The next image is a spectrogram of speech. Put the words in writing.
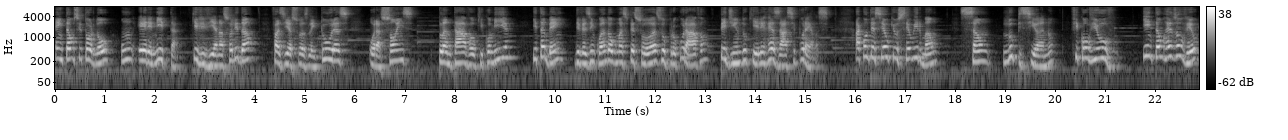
Então se tornou um eremita que vivia na solidão, fazia suas leituras, orações, plantava o que comia e também, de vez em quando, algumas pessoas o procuravam pedindo que ele rezasse por elas. Aconteceu que o seu irmão, São Lupiciano, ficou viúvo e então resolveu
